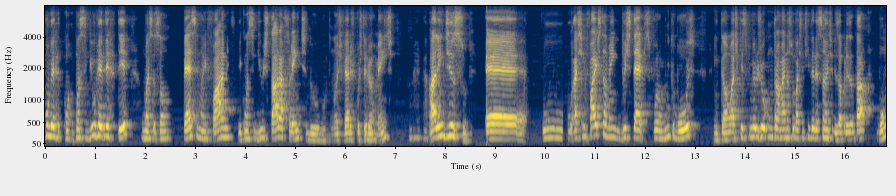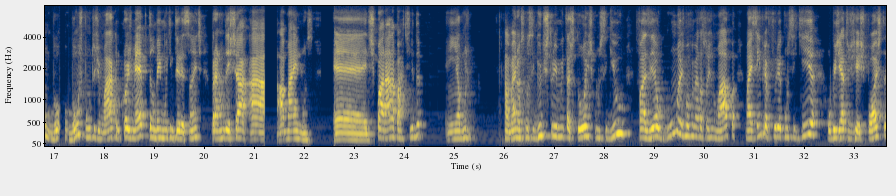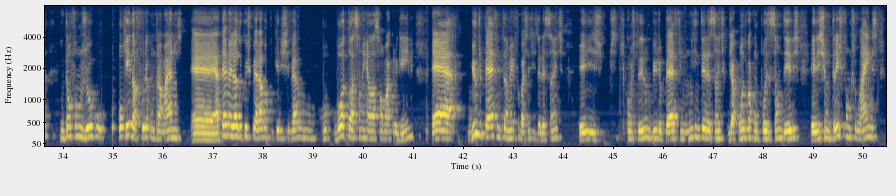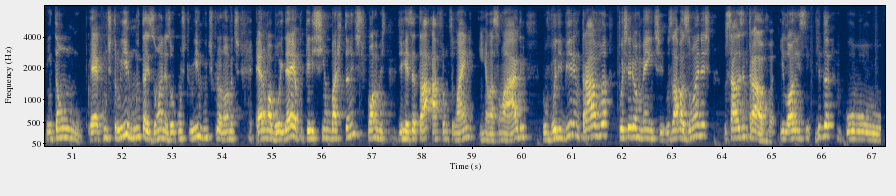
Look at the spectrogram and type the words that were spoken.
conseguiu reverter uma situação péssima em farm e conseguiu estar à frente do, do Nosferos posteriormente. Além disso, é, o, as teamfights também dos Steps foram muito boas. Então, acho que esse primeiro jogo contra a Minus foi bastante interessante. Eles apresentaram bom, bons pontos de macro. Crossmap também muito interessante, para não deixar a, a é, disparar na partida. Em alguns, A Miners conseguiu destruir muitas torres, conseguiu fazer algumas movimentações no mapa, mas sempre a Fúria conseguia objetos de resposta. Então foi um jogo ok da Fúria contra a Miners, é, até melhor do que eu esperava, porque eles tiveram boa atuação em relação ao macro game. É, build pathing também foi bastante interessante. Eles construíram um build path muito interessante, de acordo com a composição deles. Eles tinham três front lines, então é, construir muitas zonas ou construir muitos cronômetros era uma boa ideia, porque eles tinham bastantes formas de resetar a front line em relação à agro. O Volibear entrava, posteriormente usava zonas, o Salas entrava, e logo em seguida o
